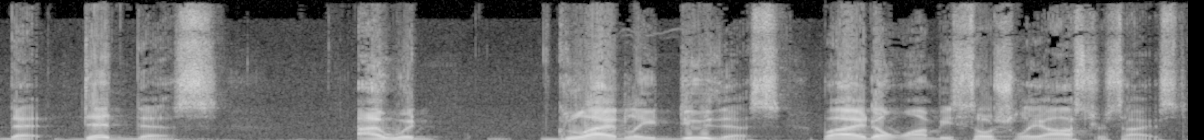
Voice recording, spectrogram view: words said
that did this, I would gladly do this, but I don't want to be socially ostracized."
